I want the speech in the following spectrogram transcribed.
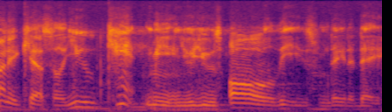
Barney Kessel, you can't mean you use all these from day to day.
